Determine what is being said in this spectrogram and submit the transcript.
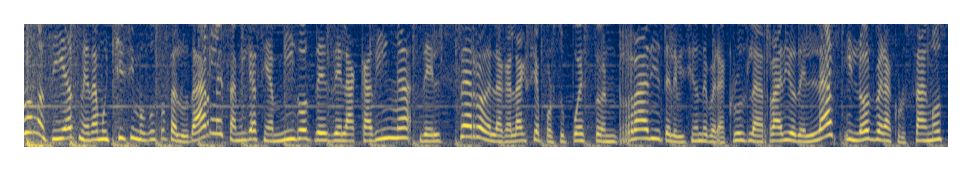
buenos días, me da muchísimo gusto saludarles, amigas y amigos, desde la cabina del Cerro de la Galaxia, por supuesto, en Radio y Televisión de Veracruz, la radio de las y los veracruzanos,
